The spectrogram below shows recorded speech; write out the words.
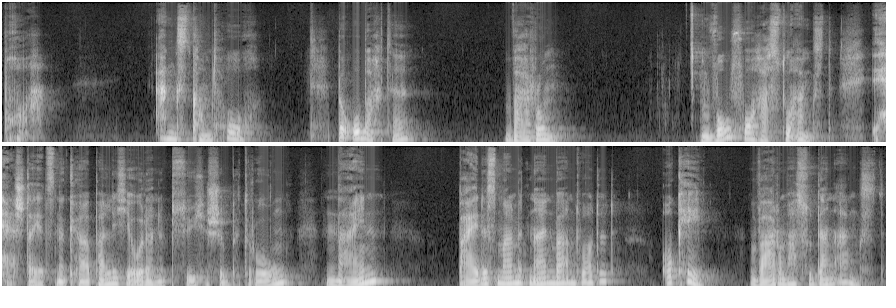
boah, Angst kommt hoch, beobachte, warum. Wovor hast du Angst? Herrscht da jetzt eine körperliche oder eine psychische Bedrohung? Nein? Beides mal mit Nein beantwortet? Okay, warum hast du dann Angst?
